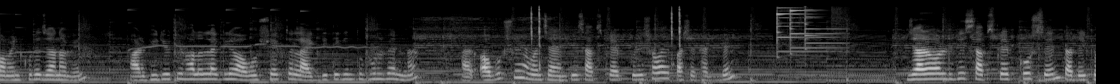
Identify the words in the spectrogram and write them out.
কমেন্ট করে জানাবেন। আর ভিডিওটি ভালো লাগলে অবশ্যই একটা লাইক দিতে কিন্তু ভুলবেন না। আর অবশ্যই আমার চ্যানেলটি সাবস্ক্রাইব করে সবাই পাশে থাকবেন। যারা অলরেডি সাবস্ক্রাইব করছেন, তাদেরকে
